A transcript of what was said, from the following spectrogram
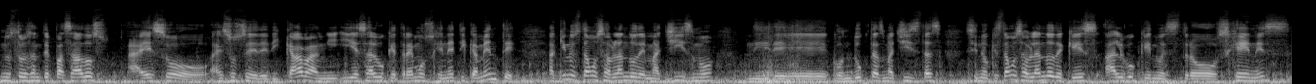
Nuestros antepasados a eso, se dedicaban y, y, es algo que traemos genéticamente. Aquí no estamos hablando de machismo ni de conductas machistas, sino que estamos hablando de que es algo que nuestros genes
